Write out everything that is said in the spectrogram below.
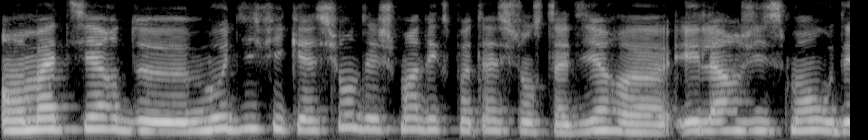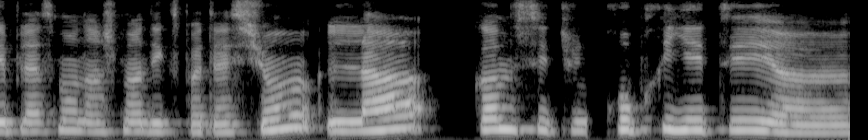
En matière de modification des chemins d'exploitation, c'est-à-dire élargissement ou déplacement d'un chemin d'exploitation, là, comme c'est une propriété euh,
